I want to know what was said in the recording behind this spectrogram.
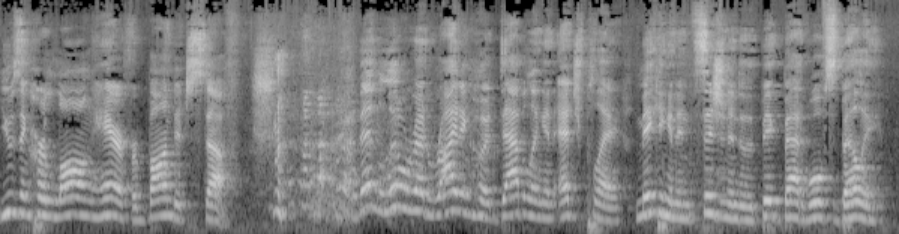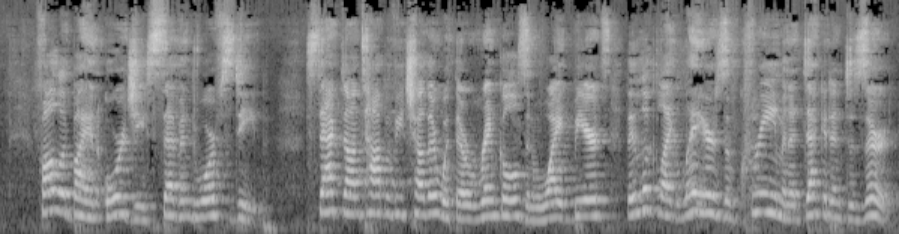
using her long hair for bondage stuff. then Little Red Riding Hood dabbling in edge play, making an incision into the big bad wolf's belly. Followed by an orgy seven dwarfs deep. Stacked on top of each other with their wrinkles and white beards, they looked like layers of cream in a decadent dessert.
